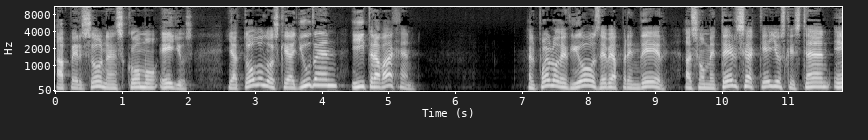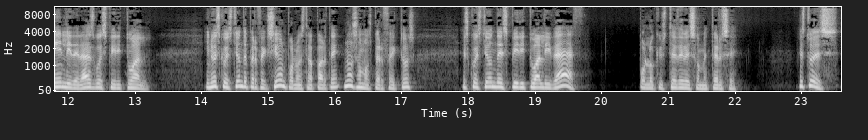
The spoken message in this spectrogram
a personas como ellos y a todos los que ayudan y trabajan. El pueblo de Dios debe aprender a someterse a aquellos que están en liderazgo espiritual. Y no es cuestión de perfección por nuestra parte, no somos perfectos, es cuestión de espiritualidad por lo que usted debe someterse. Esto es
